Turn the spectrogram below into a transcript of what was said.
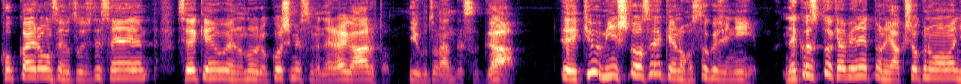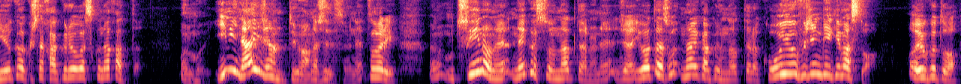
国会論戦を通じて政権運営の能力を示す狙いがあるということなんですが、え旧民主党政権の発足時に、ネクストキャビネットの役職のまま入閣した閣僚が少なかった。もう意味ないじゃんっていう話ですよね。つまり、次のね、ネクストになったらね、じゃあ岩田内閣になったらこういう布陣でいきますと。ということを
